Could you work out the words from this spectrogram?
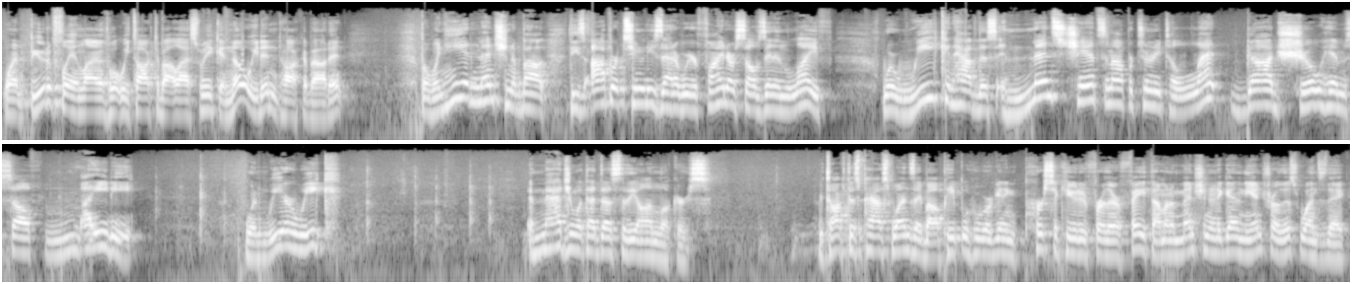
went beautifully in line with what we talked about last week. And no, we didn't talk about it. But when he had mentioned about these opportunities that we find ourselves in in life, where we can have this immense chance and opportunity to let God show himself mighty when we are weak, imagine what that does to the onlookers. We talked this past Wednesday about people who were getting persecuted for their faith. I'm going to mention it again in the intro this Wednesday.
